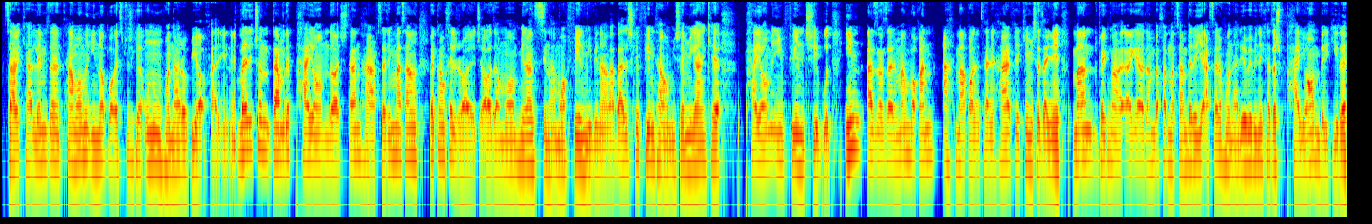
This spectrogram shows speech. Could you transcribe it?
سر کله می‌زنه تمام اینا باعث میشه که اون اون هنر رو بیافرینه. ولی چون در مورد پیام داشتن حرف زدیم مثلا فکر کنم خیلی رایجه. آدما میرن سینما فیلم می‌بینن و بعدش که فیلم تمام میشه میگن که پیام این فیلم چی بود. این از نظر من واقعا احمقانه ترین حرفیه که میشه زد. یعنی من فکر می‌کنم اگه آدم بخواد مثلا بره یه اثر هنری رو ببینه که ازش پیام بگیره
